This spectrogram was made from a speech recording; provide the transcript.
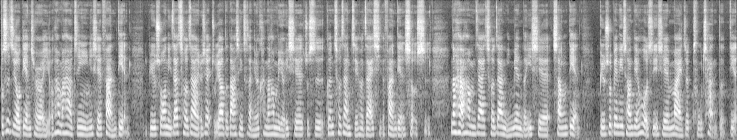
不是只有电车而已哦，他们还有经营一些饭店。比如说你在车站，有些主要的大型车站，你会看到他们有一些就是跟车站结合在一起的饭店设施。那还有他们在车站里面的一些商店。比如说便利商店或者是一些卖这土产的店，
